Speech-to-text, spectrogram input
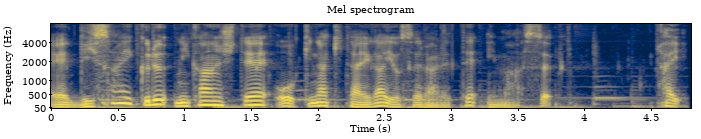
えリサイクルに関して大きな期待が寄せられています。はい。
